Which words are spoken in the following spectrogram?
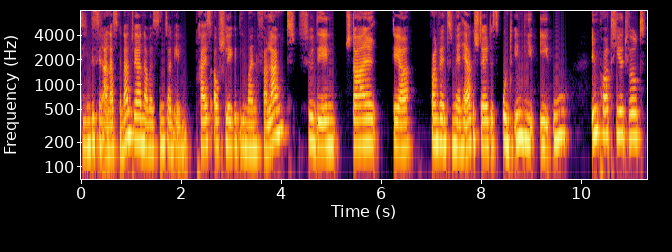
die ein bisschen anders genannt werden, aber es sind dann eben Preisaufschläge, die man verlangt für den Stahl, der konventionell hergestellt ist und in die EU importiert wird.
